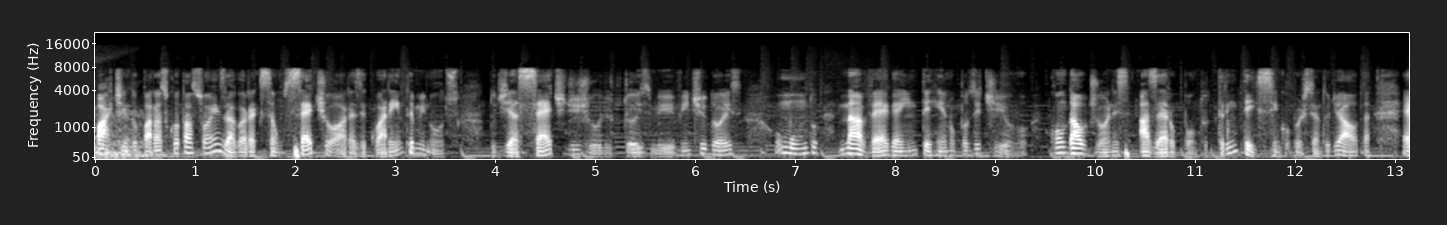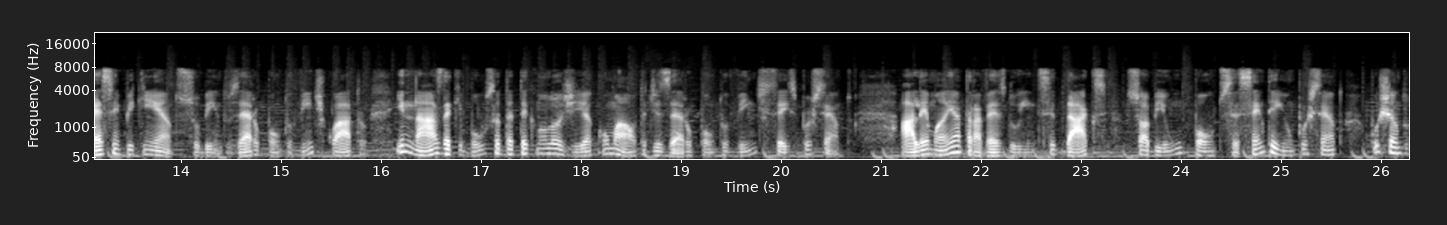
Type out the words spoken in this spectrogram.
Partindo para as cotações, agora que são 7 horas e 40 minutos do dia 7 de julho de 2022, o mundo navega em terreno positivo, com Dow Jones a 0,35% de alta, S&P 500 subindo 0,24% e Nasdaq Bolsa da Tecnologia com uma alta de 0,26%. A Alemanha, através do índice DAX, sobe 1,61%, puxando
